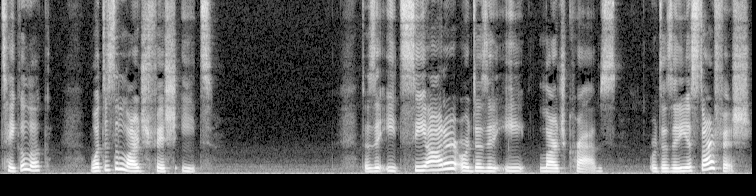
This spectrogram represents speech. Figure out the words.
Take a look. What does the large fish eat? Does it eat sea otter or does it eat large crabs? Or does it eat a starfish?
